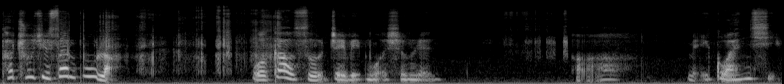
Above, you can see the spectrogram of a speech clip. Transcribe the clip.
他出去散步了。我告诉这位陌生人。哦，没关系，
